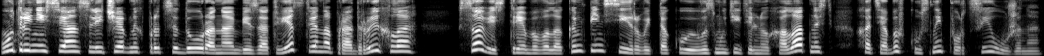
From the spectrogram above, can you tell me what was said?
Утренний сеанс лечебных процедур она безответственно продрыхла, совесть требовала компенсировать такую возмутительную халатность хотя бы вкусной порцией ужина.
